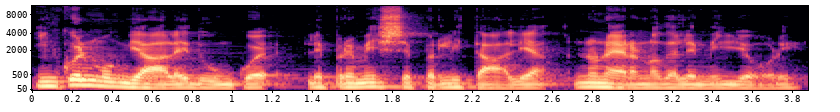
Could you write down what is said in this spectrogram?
In quel mondiale, dunque, le premesse per l'Italia non erano delle migliori.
